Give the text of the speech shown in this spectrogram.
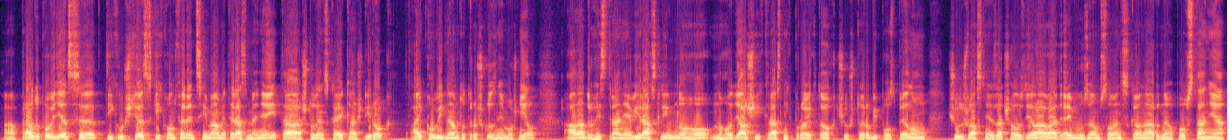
Pravdu povediac, tých učiteľských konferencií máme teraz menej, tá študentská je každý rok, aj COVID nám to trošku znemožnil, ale na druhej strane vyrástli mnoho, mnoho ďalších krásnych projektoch, či už to robí Postbellum, či už vlastne začalo vzdelávať aj Múzeum Slovenského národného povstania,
